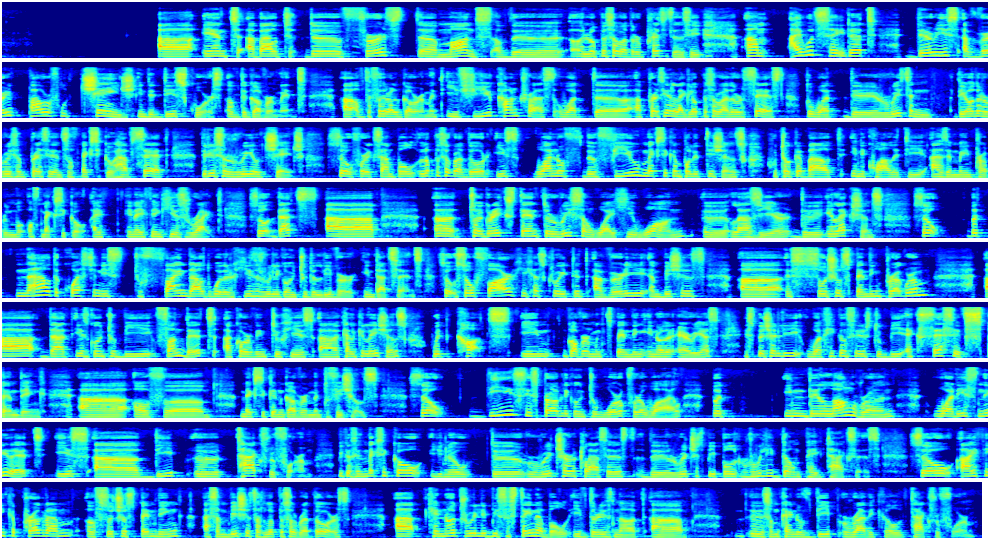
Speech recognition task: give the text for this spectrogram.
Uh, and about the first uh, months of the uh, Lopez Obrador presidency, um, I would say that there is a very powerful change in the discourse of the government uh, of the federal government. If you contrast what uh, a president like López Obrador says to what the recent, the other recent presidents of Mexico have said, there is a real change. So, for example, López Obrador is one of the few Mexican politicians who talk about inequality as the main problem of Mexico, I, and I think he's right. So that's. Uh, uh, to a great extent, the reason why he won uh, last year the elections. So but now the question is to find out whether he's really going to deliver in that sense. So, so far, he has created a very ambitious uh, social spending program uh, that is going to be funded, according to his uh, calculations, with cuts in government spending in other areas, especially what he considers to be excessive spending of Mexican government officials. So this is probably going to work for a while, but in the long run, what is needed is a deep uh, tax reform because in Mexico, you know, the richer classes, the richest people really don't pay taxes. So I think a program of social spending as ambitious as López Obrador's uh, cannot really be sustainable if there is not uh, some kind of deep radical tax reform.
